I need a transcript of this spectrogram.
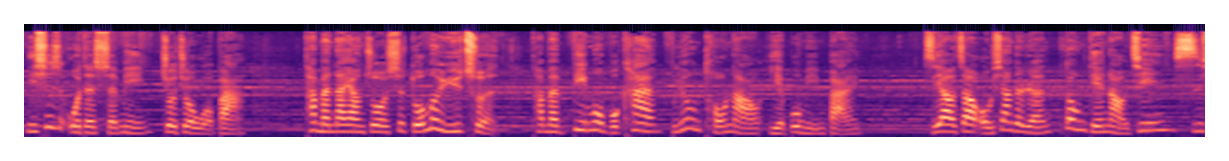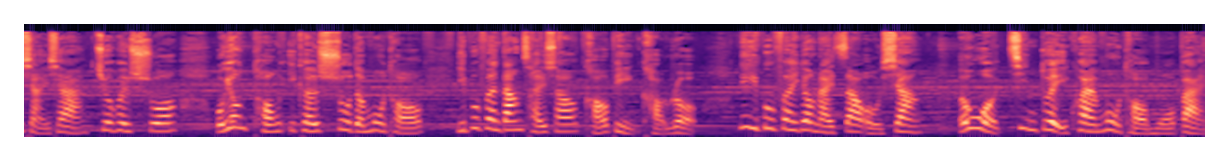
你是我的神明，救救我吧！”他们那样做是多么愚蠢！他们闭目不看，不用头脑，也不明白。只要造偶像的人动点脑筋，思想一下，就会说：我用同一棵树的木头，一部分当柴烧、烤饼、烤肉，另一部分用来造偶像，而我竟对一块木头膜拜，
